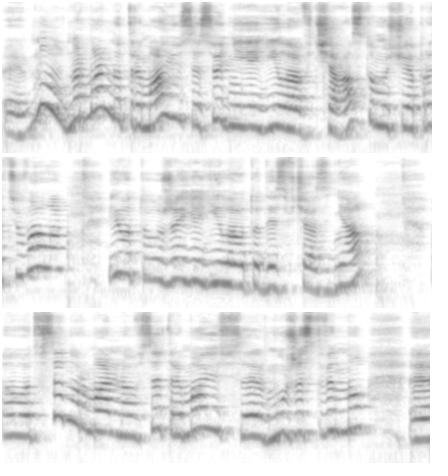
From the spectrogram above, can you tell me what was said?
Е, Ну, нормально тримаюся. Сьогодні я їла в час, тому що я працювала, і от вже я їла от десь в час дня. От, все нормально, все тримаюсь, все мужественно. Е,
